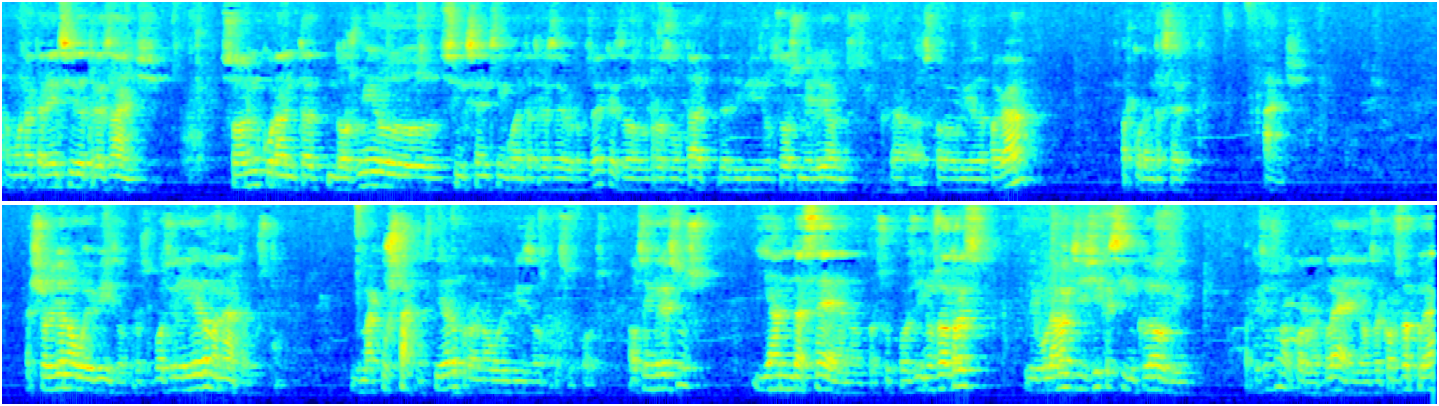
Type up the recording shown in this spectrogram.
amb una carència de 3 anys. Són 42.553 euros, eh, que és el resultat de dividir els 2 milions que l'escola hauria de pagar per 47 anys. Això jo no ho he vist, el pressupost, i li he demanat a vostè. I m'ha costat estirar-ho, però no ho he vist, el pressupost. Els ingressos hi han de ser en el pressupost, i nosaltres li volem exigir que s'inclogui, perquè això és un acord de ple, i els acords de ple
